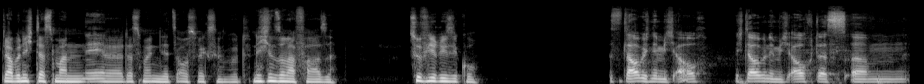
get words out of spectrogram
Ich glaube nicht, dass man, nee. äh, dass man ihn jetzt auswechseln wird. Nicht in so einer Phase. Zu viel Risiko. Das glaube ich nämlich auch. Ich glaube nämlich auch, dass ähm,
